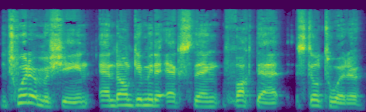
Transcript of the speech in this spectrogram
the twitter machine and don't give me the x thing fuck that still twitter.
